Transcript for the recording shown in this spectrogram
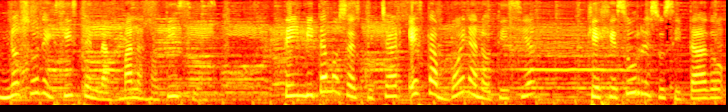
No solo existen las malas noticias, te invitamos a escuchar esta buena noticia que Jesús resucitado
